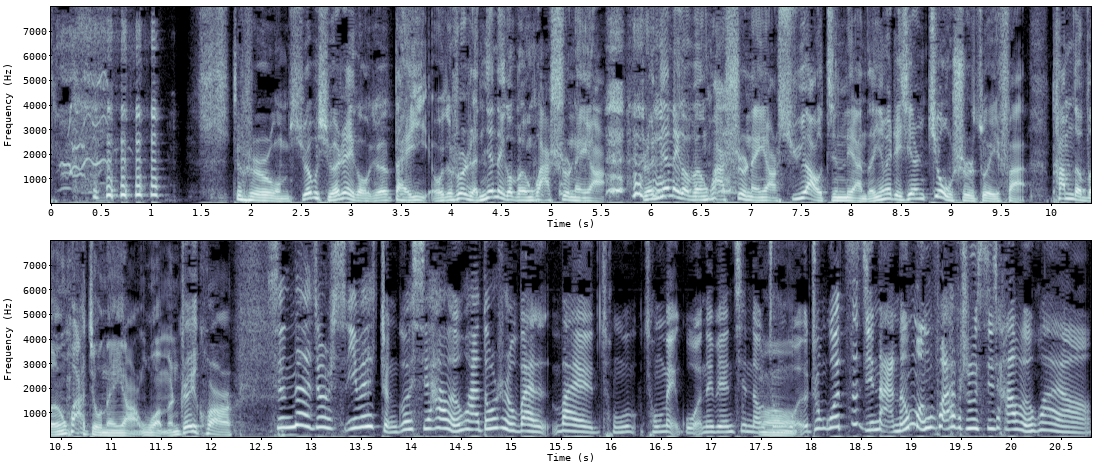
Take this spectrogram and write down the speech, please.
就是我们学不学这个，我觉得带意。我就说人家那个文化是那样，人家那个文化是那样，需要金链子，因为这些人就是罪犯，他们的文化就那样。我们这块儿现在就是因为整个嘻哈文化都是外外从从美国那边进到中国的，中国自己哪能萌发出嘻哈文化呀？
